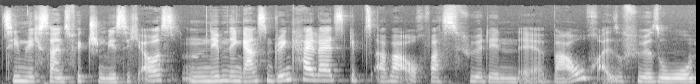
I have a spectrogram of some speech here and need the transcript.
ziemlich Science-Fiction-mäßig aus. Neben den ganzen Drink-Highlights gibt es aber auch was für den äh, Bauch, also für so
